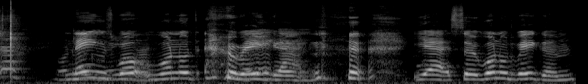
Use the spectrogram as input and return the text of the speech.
Eh, Ronald names Reagan. ronald reagan, yeah so ronald reagan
